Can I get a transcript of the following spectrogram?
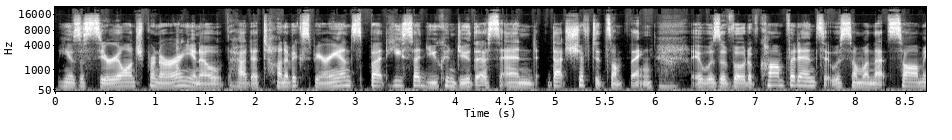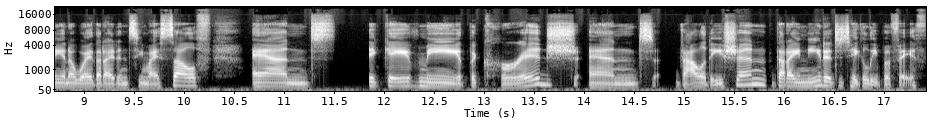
He is a serial entrepreneur, you know, had a ton of experience, but he said, you can do this. And that shifted something. Yeah. It was a vote of confidence. It was someone that saw me in a way that I didn't see myself. And it gave me the courage and validation that I needed to take a leap of faith.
